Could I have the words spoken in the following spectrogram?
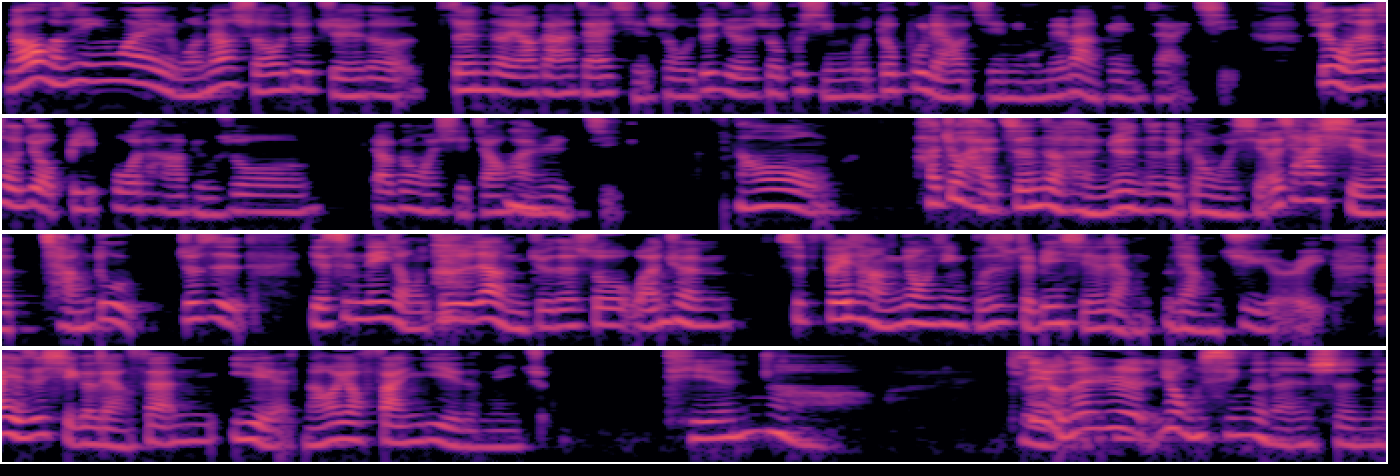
然后可是因为我那时候就觉得真的要跟他在一起的时候，我就觉得说不行，我都不了解你，我没办法跟你在一起。所以我那时候就有逼迫他，比如说要跟我写交换日记，嗯、然后他就还真的很认真的跟我写，而且他写的长度就是也是那种就是让你觉得说完全是非常用心，不是随便写两两句而已，他也是写个两三页，然后要翻页的那种。天哪，是有在认用心的男生呢。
